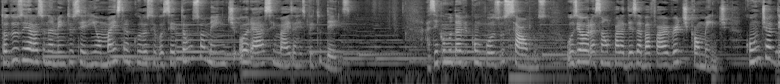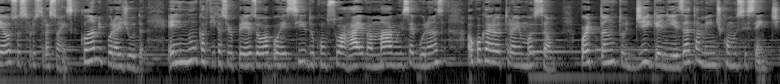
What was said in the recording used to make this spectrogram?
Todos os relacionamentos seriam mais tranquilos se você tão somente orasse mais a respeito deles. Assim como Davi compôs os salmos, use a oração para desabafar verticalmente. Conte a Deus suas frustrações, clame por ajuda. Ele nunca fica surpreso ou aborrecido com sua raiva, mágoa, insegurança ou qualquer outra emoção. Portanto, diga-lhe exatamente como se sente.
